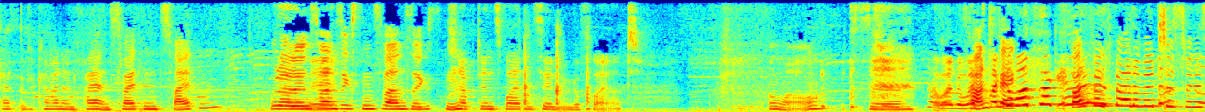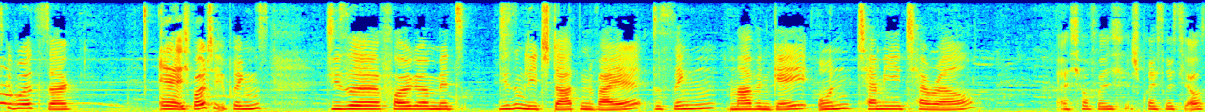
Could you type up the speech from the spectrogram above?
wie können wir denn feiern? Zweiten, zweiten? Oder den Nee. 20. 20. Ich habe den 2.10. gefeiert. Oh wow. So. Aber nur Fun Fact. Geburtstag ist. Fun Fact für alle Menschen, Svenjas Geburtstag. Äh, ich wollte übrigens diese Folge mit diesem Lied starten, weil das singen Marvin Gaye und Tammy Terrell. Ich hoffe, ich spreche es richtig aus.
